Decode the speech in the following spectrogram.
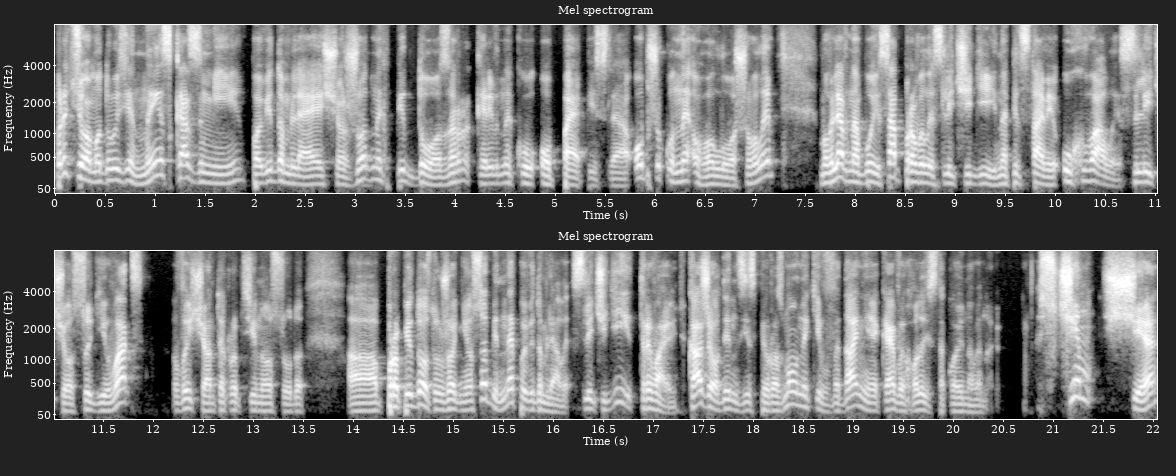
При цьому друзі, низка змі повідомляє, що жодних підозр керівнику ОП після обшуку не оголошували. Мовляв, на САП провели слідчі дії на підставі ухвали слідчого судді ВАКС Вищого антикорупційного суду про підозру жодній особі не повідомляли. Слідчі дії тривають, каже один зі співрозмовників видання, яке виходить з такою новиною. З чим ще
